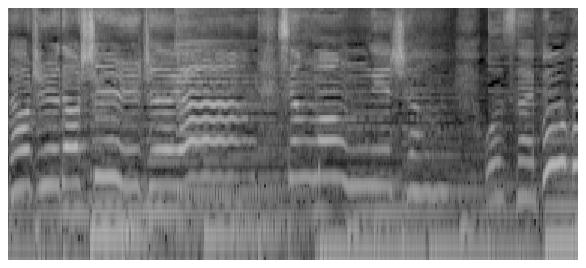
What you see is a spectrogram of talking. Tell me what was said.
早知道是这样，像梦一场，我才不会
